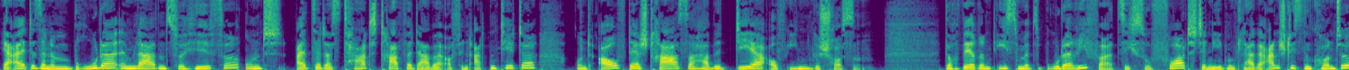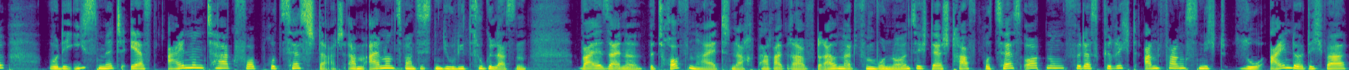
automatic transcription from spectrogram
Er eilte seinem Bruder im Laden zur Hilfe und als er das tat, traf er dabei auf den Attentäter und auf der Straße habe der auf ihn geschossen. Doch während Ismets Bruder Rifat sich sofort der Nebenklage anschließen konnte, wurde Ismet erst einen Tag vor Prozessstart am 21. Juli zugelassen, weil seine Betroffenheit nach Paragraph 395 der Strafprozessordnung für das Gericht anfangs nicht so eindeutig war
